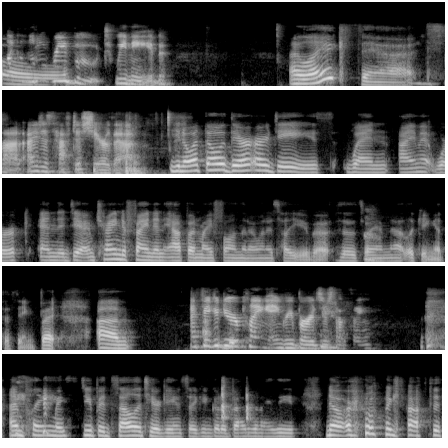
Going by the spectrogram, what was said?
like a little Oh. reboot we need. I like that. I just have to share that. You know what though? There are days when I'm at work and the day I'm trying to find an app on my phone that I want to tell you about, so that's why I'm not looking at the thing. But um, I figured you were playing Angry Birds or something. I'm playing my stupid solitaire game so I can go to bed when I leave. No, or get off the,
